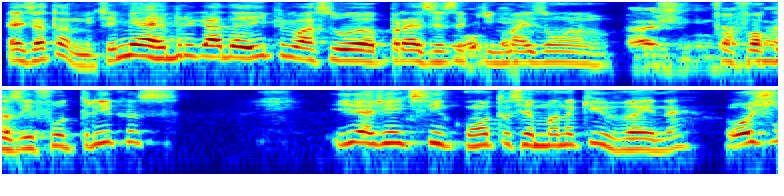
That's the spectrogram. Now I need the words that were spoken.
É exatamente. MR, obrigado aí pela sua presença Opa, aqui, mais uma imagina, Fofocas e Futricas. E a gente se encontra semana que vem, né? Hoje,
